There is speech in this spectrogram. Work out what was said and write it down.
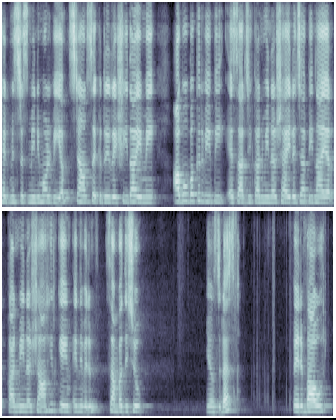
Head mistress Minimol V M staff secretary Rasheeda M A Abubakar V P S R G convener Shailaja P Nair convener Shahir K M എന്നിവരും സംബന്ധിച്ചു. News desk Perumbavoor.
